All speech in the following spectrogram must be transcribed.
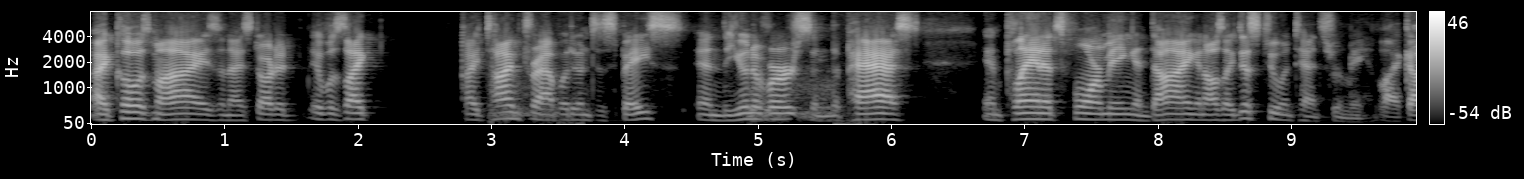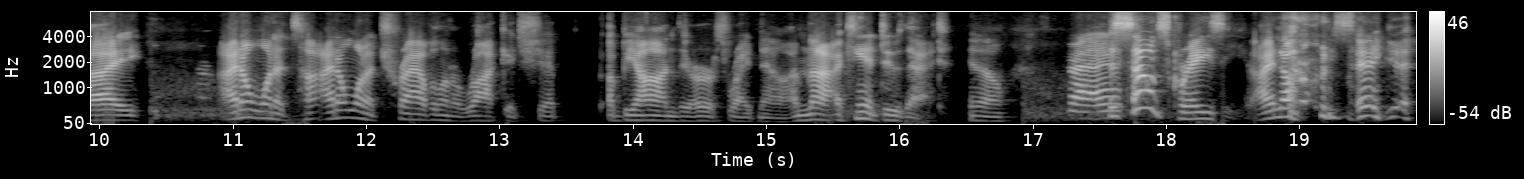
I closed my eyes and I started. It was like I time traveled into space and the universe and the past and planets forming and dying, and I was like, this is too intense for me. Like I, I don't want to. I don't want to travel in a rocket ship Uh, beyond the Earth right now. I'm not. I can't do that. You know. Right. This sounds crazy. I know I'm saying it.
